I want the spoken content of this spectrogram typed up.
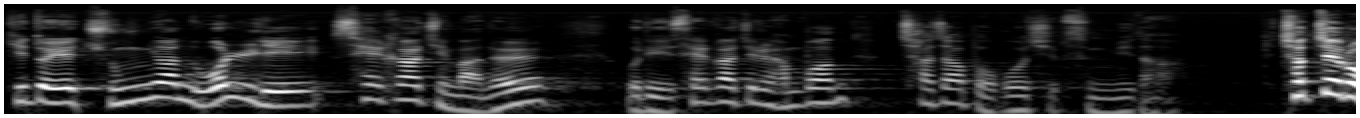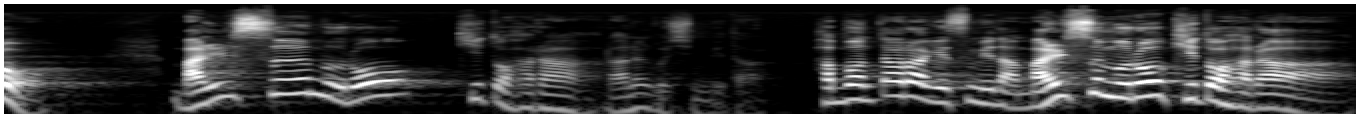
기도의 중요한 원리 세 가지만을 우리 세 가지를 한번 찾아보고 싶습니다. 첫째로 말씀으로 기도하라라는 것입니다. 한번 따라하겠습니다. 말씀으로 기도하라.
